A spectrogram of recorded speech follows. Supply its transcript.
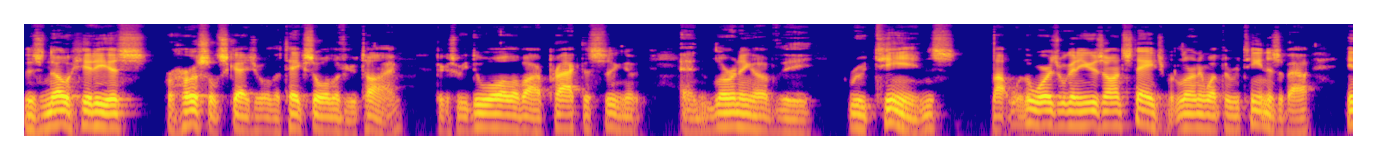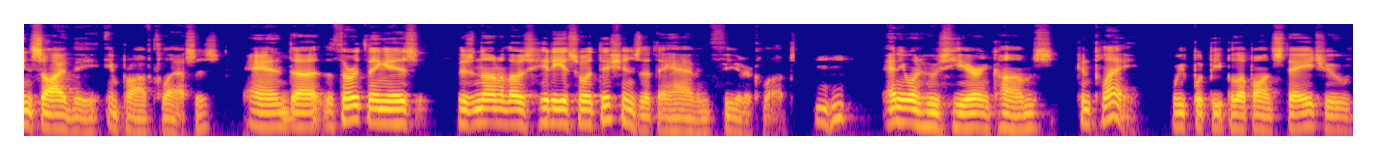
there's no hideous rehearsal schedule that takes all of your time because we do all of our practicing and learning of the routines, not the words we're going to use on stage, but learning what the routine is about inside the improv classes. And uh, the third thing is there's none of those hideous auditions that they have in theater clubs. Mm-hmm. Anyone who's here and comes can play. We've put people up on stage who've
